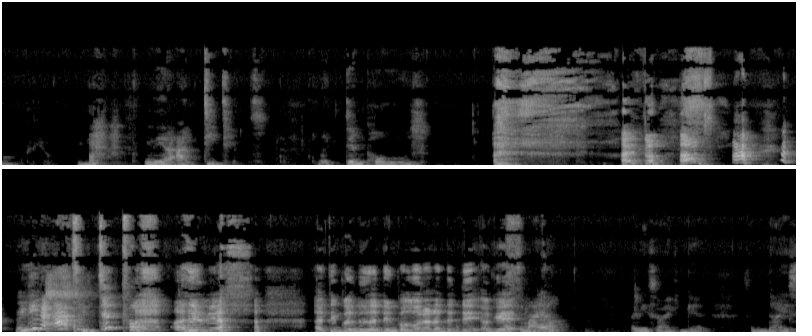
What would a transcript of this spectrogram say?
long video. We need, to add details, like dimples. I don't have. We need to add some dimples. Olivia, I think we'll do the dimple one another day, okay? Smile. I mean, so I can get some nice.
